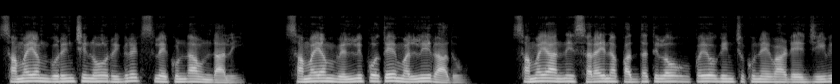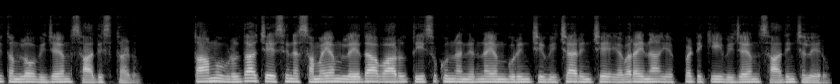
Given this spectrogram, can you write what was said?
సమయం గురించి నో రిగ్రెట్స్ లేకుండా ఉండాలి. సమయం వెళ్ళిపోతే మళ్ళీ రాదు. సమయాన్ని సరైన పద్ధతిలో ఉపయోగించుకునేవాడే జీవితంలో విజయం సాధిస్తాడు. తాము వృధా చేసిన సమయం లేదా వారు తీసుకున్న నిర్ణయం గురించి విచారించే ఎవరైనా ఎప్పటికీ విజయం సాధించలేరు.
